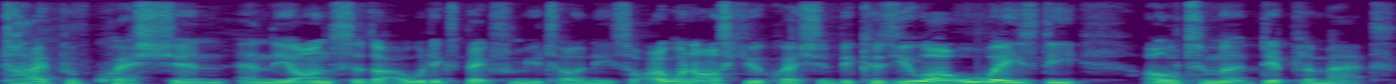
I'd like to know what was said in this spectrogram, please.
type of question and the answer that I would expect from you, Tony. So I want to ask you a question because you are always the ultimate diplomat.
